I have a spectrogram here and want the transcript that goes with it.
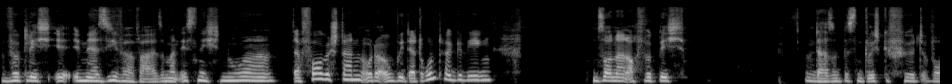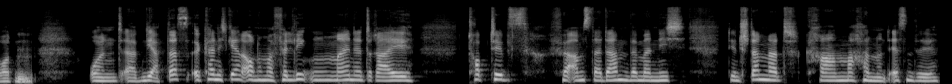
wirklich immersiver war. Also man ist nicht nur davor gestanden oder irgendwie darunter gelegen, sondern auch wirklich da so ein bisschen durchgeführt worden. Mhm. Und ähm, ja, das kann ich gerne auch nochmal verlinken. Meine drei Top-Tipps für Amsterdam, wenn man nicht den Standardkram machen und essen will,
